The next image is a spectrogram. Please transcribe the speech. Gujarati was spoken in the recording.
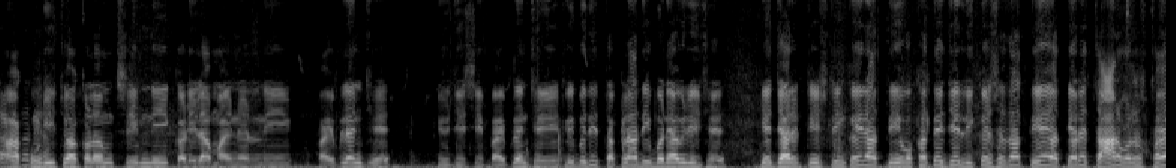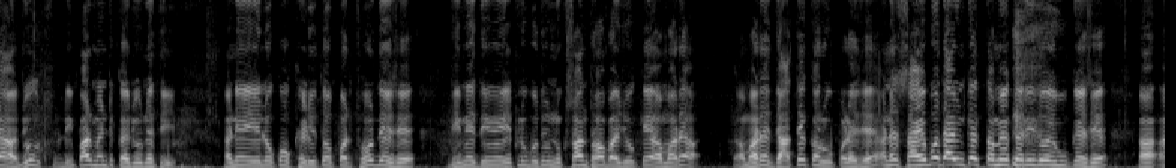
આ કુંડીચવા કળમ સીમની કડીલા માઇનરની પાઇપલાઇન છે યુજીસી પાઇપલાઇન છે એટલી બધી તકલાદી બનાવેલી છે કે જ્યારે ટેસ્ટિંગ કર્યા તે વખતે જે લીકેજ હતા તે અત્યારે ચાર વર્ષ થયા હજુ ડિપાર્ટમેન્ટ કર્યું નથી. અને એ લોકો ખેડૂતો પર છોડ દે છે. ધીમે ધીમે એટલું બધું નુકસાન થવા બાજુ કે અમારે અમારે જાતે કરવું પડે છે. અને સાહેબો જ આવીને કે તમે કરી દો એવું કહે છે.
